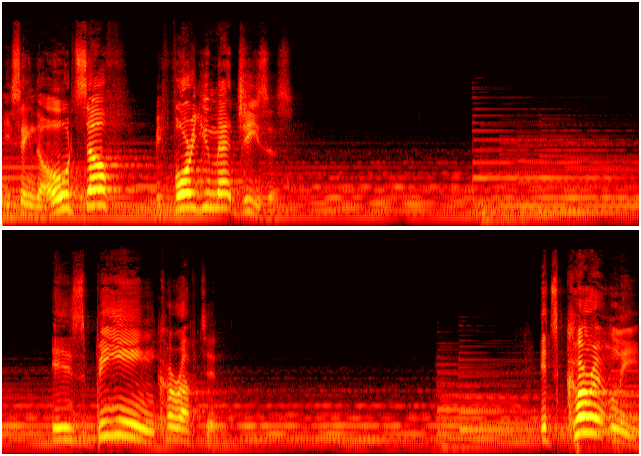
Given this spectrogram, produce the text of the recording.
He's saying the old self before you met Jesus is being corrupted. It's currently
